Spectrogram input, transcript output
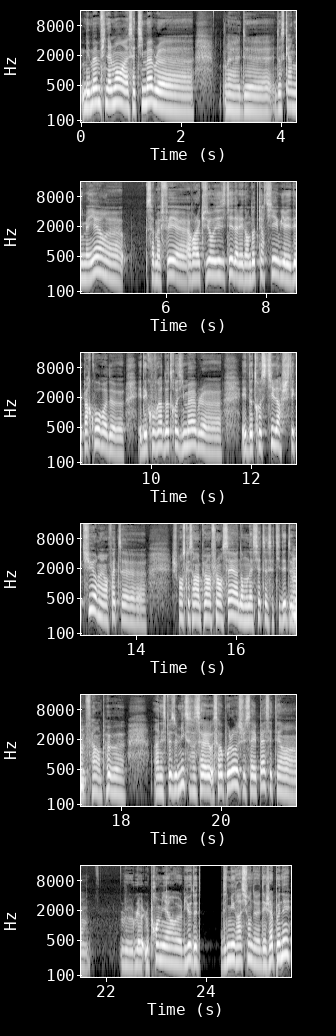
mais même finalement, cet immeuble euh, d'Oscar Niemeyer, euh, ça m'a fait euh, avoir la curiosité d'aller dans d'autres quartiers où il y avait des parcours de, et découvrir d'autres immeubles et d'autres styles d'architecture. Et en fait, je pense que ça a un peu influencé dans mon assiette cette idée de mm. faire un peu un espèce de mix. Sao Paulo, je savais pas, c'était un le, le, premier euh, lieu de d'immigration de, des Japonais.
